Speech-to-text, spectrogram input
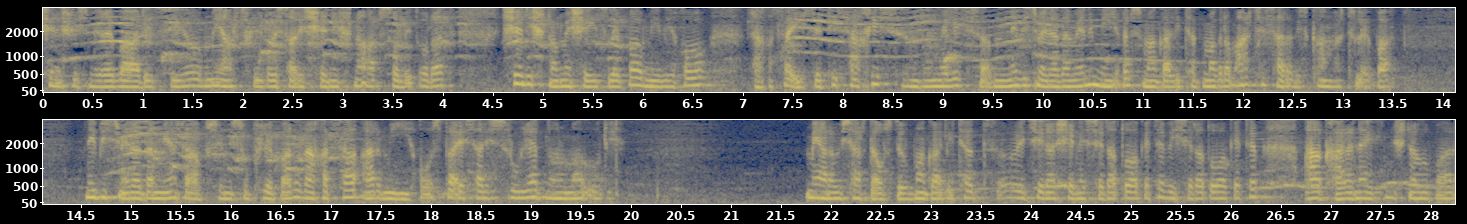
შენიშნის მიღება არიციო, მე არ ვთვლი რომ ეს არის შენიშნა აბსოლუტურად. შენიშნა მე შეიძლება მივიღო რაღაცა ისეთი სახის, რომელიც ნებისმიერ ადამიანი მიიღებს მაგალითად, მაგრამ არც ეს არ არის გამართლება. ნებისმიერ ადამიანს აქვს იმის უფლება, რომ რაღაცა არ მიიღოს და ეს არის სრულიად ნორმალური. მე არავის არ დავსდებ მაგალითად, ვიცი რა შენ ესე რატო აკეთებ, ისე რატო აკეთებ, აქ არანაირი მნიშვნელობა არ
